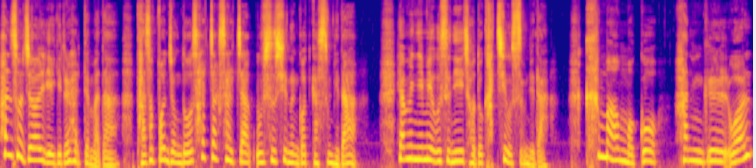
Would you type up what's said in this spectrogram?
한 소절 얘기를 할 때마다 다섯 번 정도 살짝살짝 웃으시는 것 같습니다. 현미님이 웃으니 저도 같이 웃습니다. 큰 마음 먹고 한글월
